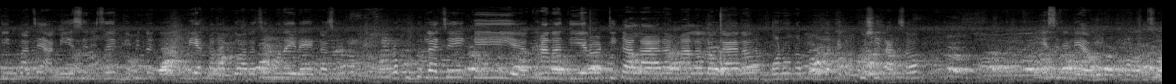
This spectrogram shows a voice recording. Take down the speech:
दिनमा चाहिँ हामी यसरी चाहिँ विभिन्न क्रियाकलापद्वारा चाहिँ मनाइरहेका छौँ र कुकुरलाई चाहिँ केही खाना दिएर टिका लाएर माला लगाएर मनाउन पाउँदाखेरि खुसी लाग्छ। यसरी नै हामी मनाउँछौँ।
